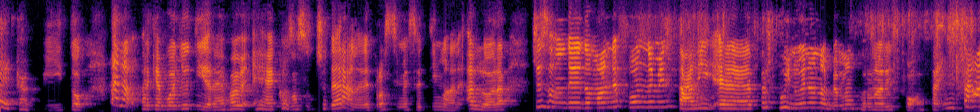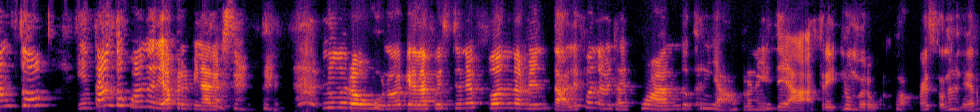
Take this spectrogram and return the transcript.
hai capito? Eh no, perché voglio dire, vabbè, eh, cosa succederà nelle prossime settimane? Allora, ci sono delle domande fondamentali eh, per cui noi non abbiamo ancora una risposta. Intanto, intanto quando riapre il binario 7? Numero uno, che è la questione fondamentale, fondamentale, quando riaprono i teatri? Numero uno, no, questa non era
